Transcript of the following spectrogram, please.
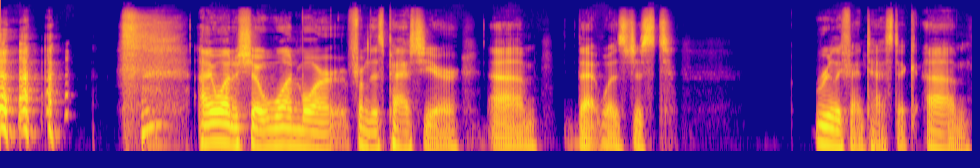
I want to show one more from this past year um, that was just really fantastic. Um,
